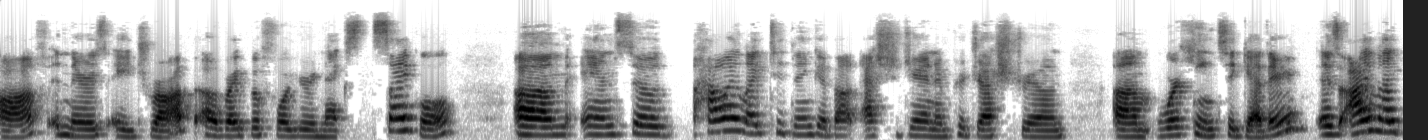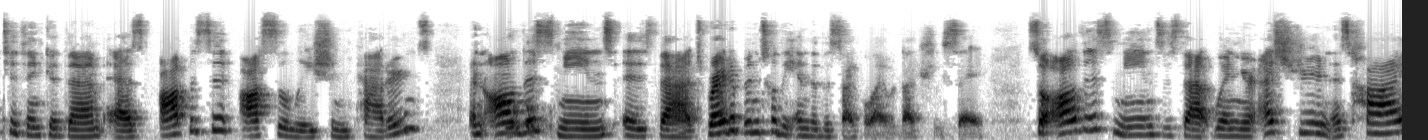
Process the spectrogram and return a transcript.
off, and there's a drop uh, right before your next cycle. Um, and so, how I like to think about estrogen and progesterone um, working together is I like to think of them as opposite oscillation patterns. And all this means is that right up until the end of the cycle, I would actually say. So, all this means is that when your estrogen is high,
